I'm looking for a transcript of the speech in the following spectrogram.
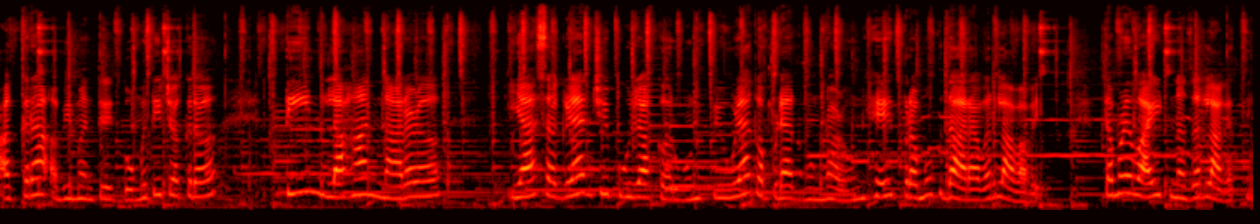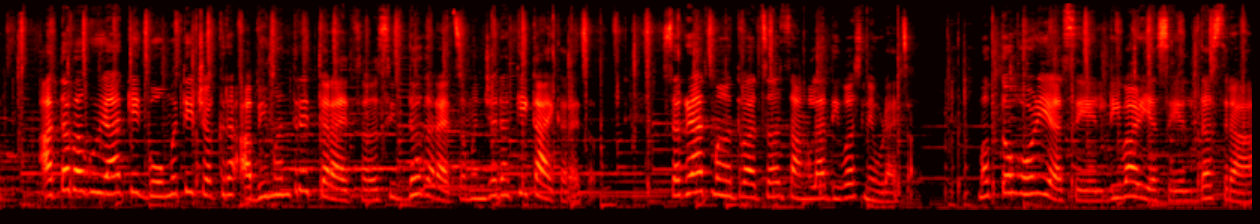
अकरा अभिमंत्रित गोमती चक्र तीन लहान नारळ या सगळ्यांची पूजा करून पिवळ्या कपड्यात गुंडाळून हे प्रमुख दारावर लावावे. त्यामुळे वाईट नजर लागत नाही. आता बघूया की गोमती चक्र अभिमंत्रित करायचं सिद्ध करायचं म्हणजे नक्की काय करायचं? सगळ्यात महत्त्वाचं चांगला दिवस निवडायचा. मग तो होळी असेल दिवाळी असेल दसरा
